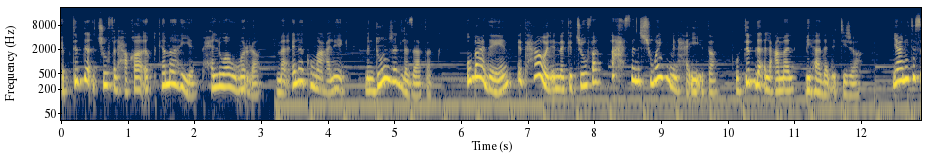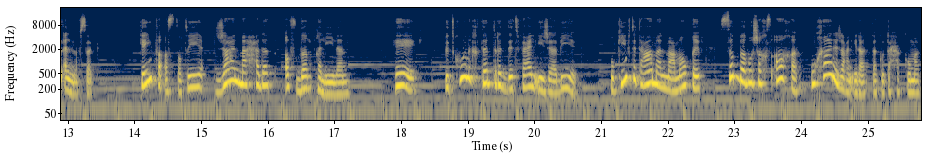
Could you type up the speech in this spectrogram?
بتبدأ تشوف الحقائق كما هي بحلوة ومرة ما إلك وما عليك من دون جد لذاتك وبعدين تحاول إنك تشوفها أحسن شوي من حقيقتها وتبدأ العمل بهذا الاتجاه. يعني تسأل نفسك كيف أستطيع جعل ما حدث أفضل قليلاً؟ هيك بتكون اخترت ردة فعل إيجابية. وكيف تتعامل مع موقف سببه شخص آخر وخارج عن إرادتك وتحكمك؟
